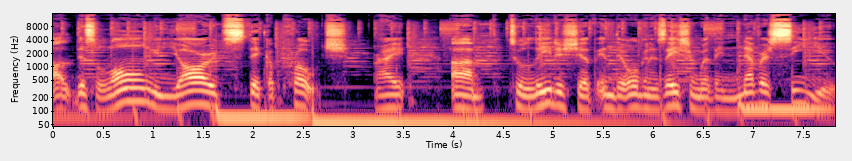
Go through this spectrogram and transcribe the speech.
a this long yardstick approach, right, um, to leadership in the organization where they never see you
